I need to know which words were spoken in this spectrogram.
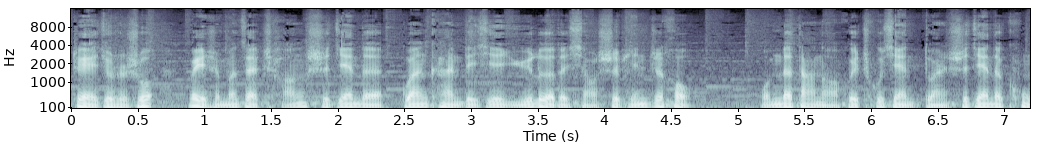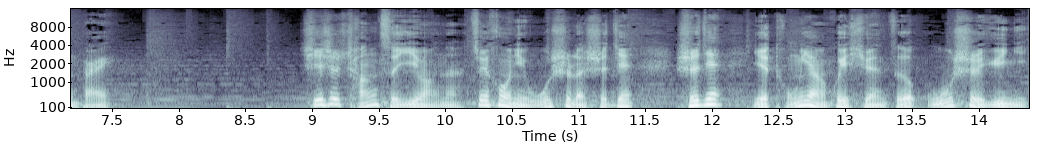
这也就是说，为什么在长时间的观看这些娱乐的小视频之后，我们的大脑会出现短时间的空白？其实长此以往呢，最后你无视了时间，时间也同样会选择无视于你。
